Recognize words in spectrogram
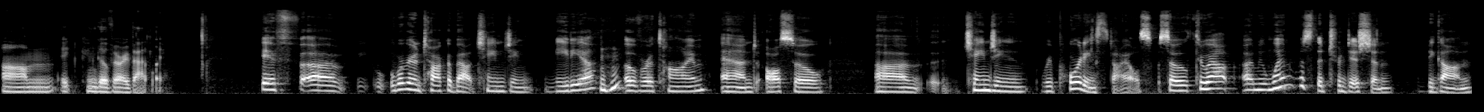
um, it can go very badly. If uh, we're going to talk about changing media Mm-hmm. over time and also uh, changing reporting styles. So, throughout, I mean, when was the tradition begun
